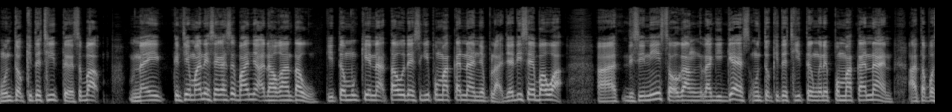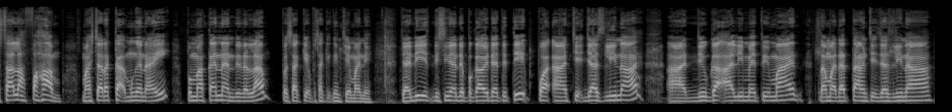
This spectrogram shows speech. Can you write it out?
untuk kita cerita sebab mengenai kencing manis saya rasa banyak dah orang tahu. Kita mungkin nak tahu dari segi pemakanannya pula. Jadi saya bawa uh, di sini seorang lagi guest untuk kita cerita mengenai pemakanan ataupun salah faham masyarakat mengenai pemakanan di dalam pesakit-pesakit kencing manis. Jadi di sini ada pegawai dietetik Puan uh, Cik Jazlina uh, juga ahli Metrimat. Selamat datang Cik Jazlina.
